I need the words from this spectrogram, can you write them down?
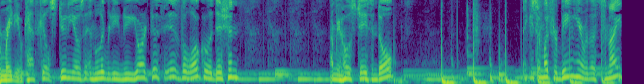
From Radio Catskill Studios in Liberty, New York, this is the local edition. I'm your host, Jason Dole. Thank you so much for being here with us tonight.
